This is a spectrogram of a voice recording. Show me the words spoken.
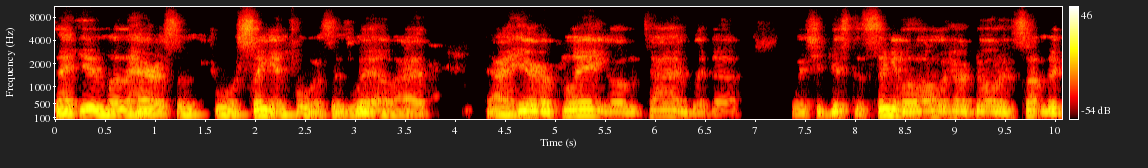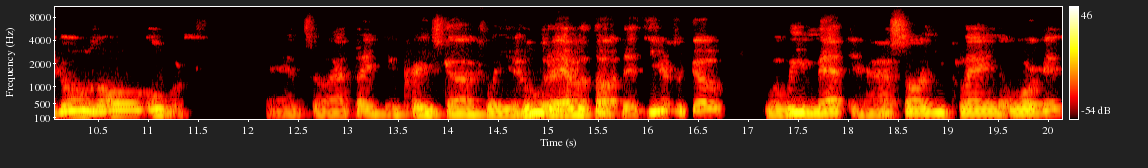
Thank you, Mother Harrison, for singing for us as well. I I hear her playing all the time, but uh, when she gets to singing along with her daughter, it's something that goes all over me. And so I thank and praise God for you. Who would have ever thought that years ago, when we met and I saw you playing the organ,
